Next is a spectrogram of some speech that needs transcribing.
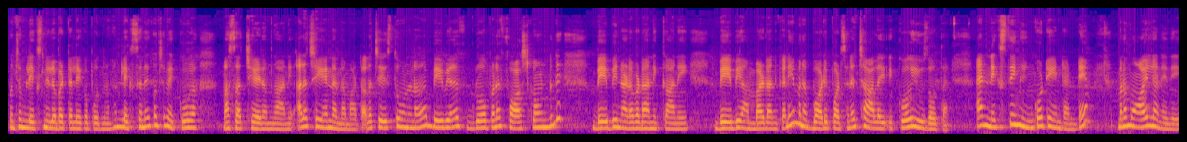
కొంచెం లెగ్స్ నిలబెట్టలేకపోతున్నాం కానీ లెగ్స్ అనేది కొంచెం ఎక్కువగా మసాజ్ చేయడం కానీ అలా చేయండి అన్నమాట. అలా చేస్తూ ఉండడం బేబీ అనేది గ్రోప్ అనేది ఫాస్ట్గా ఉంటుంది. బేబీ నడవడానికి కానీ బేబీ అంబడానికి కానీ మన బాడీ పార్ట్స్ అనేది చాలా ఎక్కువగా యూజ్ అవుతాయి. అండ్ నెక్స్ట్ థింగ్ ఇంకోటి ఏంటంటే మనం ఆయిల్ అనేది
